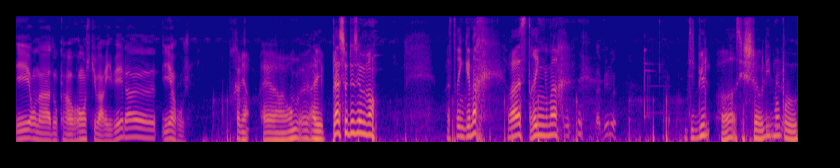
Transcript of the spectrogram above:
Et on a donc un orange qui va arriver là et un rouge. Très bien. Euh, on- euh, allez, place au deuxième vin. Was trinken wir Was trinken wir La bulle? Petite bulle Oh, c'est joli, mon bulle.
